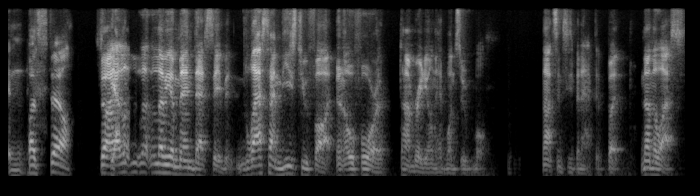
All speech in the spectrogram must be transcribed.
And But still, So Yeah. let, let- let me amend that statement. The last time these two fought in 04, Tom Brady only had one Super Bowl. Not since he's been active, but nonetheless,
